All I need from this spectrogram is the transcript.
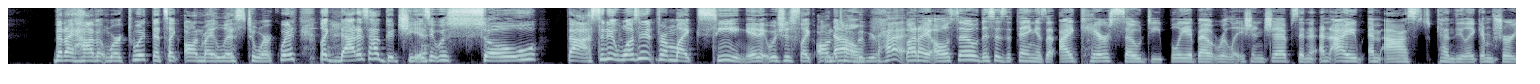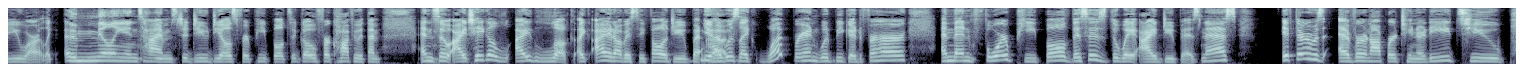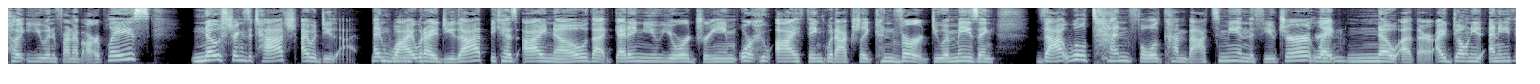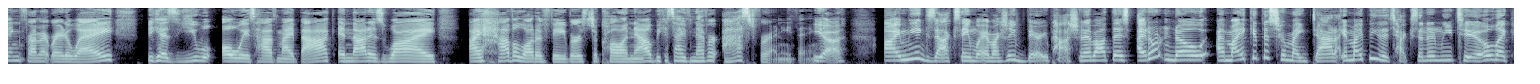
that I haven't worked with that's like on my list to work with. Like, that is how good she is. It was so fast. And it wasn't from like seeing it, it was just like on no, the top of your head. But I also, this is the thing, is that I care so deeply about relationships. And, and I am asked, Kenzie, like I'm sure you are, like a million times to do deals for people, to go for coffee with them. And so I take a, I look, like I had obviously followed you, but yeah. I was like, what brand would be good for her? And then for people, this is the way I do business. If there was ever an opportunity to put you in front of our place, no strings attached, I would do that. And mm-hmm. why would I do that? Because I know that getting you your dream or who I think would actually convert, do amazing, that will tenfold come back to me in the future like no other. I don't need anything from it right away because you will always have my back. And that is why I have a lot of favors to call on now because I've never asked for anything. Yeah. I'm the exact same way. I'm actually very passionate about this. I don't know. I might get this from my dad. It might be the Texan in me too. Like,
